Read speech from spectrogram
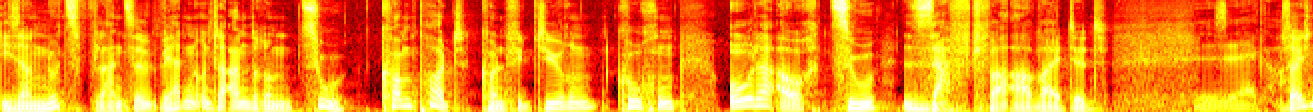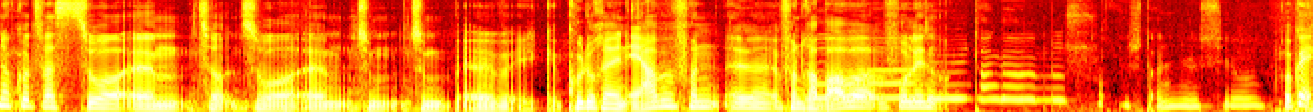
dieser Nutzpflanze werden unter anderem zu Kompott, Konfitüren, Kuchen oder auch zu Saft verarbeitet. Lecker. Soll ich noch kurz was zur, ähm, zur, zur, ähm, zum, zum äh, kulturellen Erbe von, äh, von Rhabarber vorlesen? Danke, das reicht dann jetzt hier. Okay,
